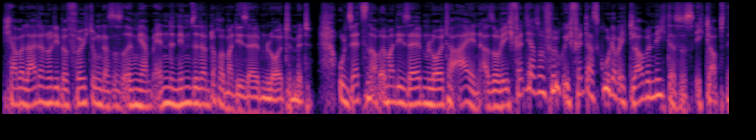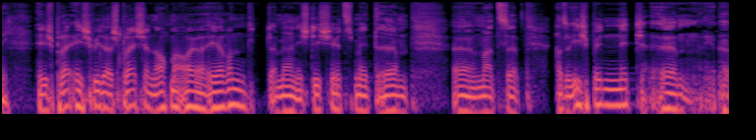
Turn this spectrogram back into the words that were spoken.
Ich habe leider nur die Befürchtung, dass es irgendwie am Ende nehmen sie dann doch immer dieselben Leute mit und setzen auch immer dieselben Leute ein. Also ich fände ja so ein Flug, ich finde das gut, aber ich glaube nicht, dass es, ich glaube es nicht. Ich, ich widerspreche nochmal euer Ehren, da meine ich dich jetzt mit ähm, äh, Matze. Also ich bin nicht, ähm, äh,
